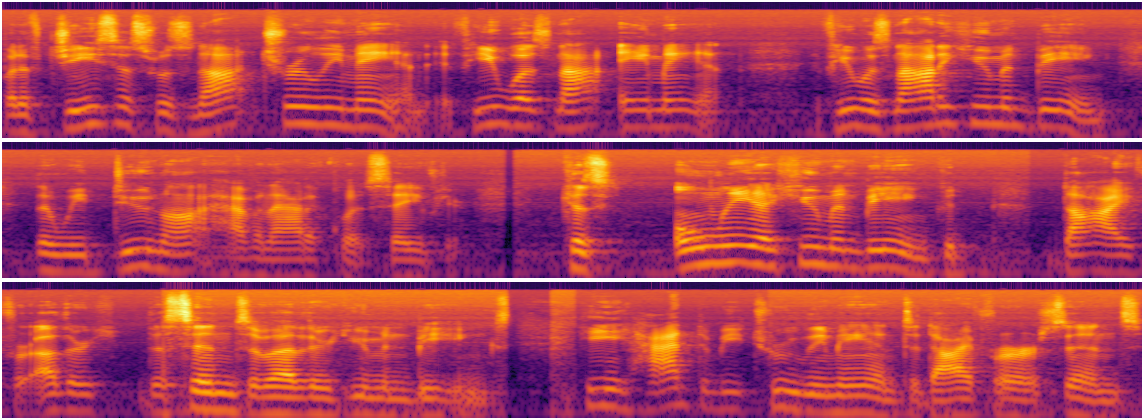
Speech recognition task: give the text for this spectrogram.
But if Jesus was not truly man, if he was not a man, if he was not a human being, then we do not have an adequate Savior. Because only a human being could die for other the sins of other human beings. He had to be truly man to die for our sins,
